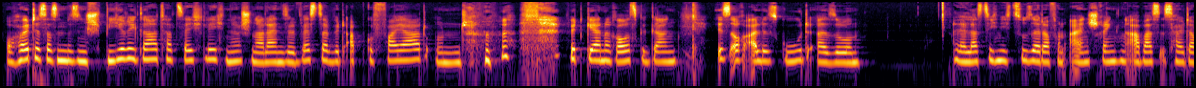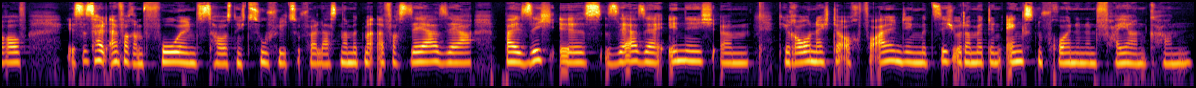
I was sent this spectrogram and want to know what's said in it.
Und heute ist das ein bisschen schwieriger tatsächlich. Ne? Schon allein Silvester wird abgefeiert und wird gerne rausgegangen. Ist auch alles gut. Also Lass dich nicht zu sehr davon einschränken, aber es ist halt darauf, es ist halt einfach empfohlen, das Haus nicht zu viel zu verlassen, damit man einfach sehr, sehr bei sich ist, sehr, sehr innig ähm, die Rauhnächte auch vor allen Dingen mit sich oder mit den engsten Freundinnen feiern kann.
